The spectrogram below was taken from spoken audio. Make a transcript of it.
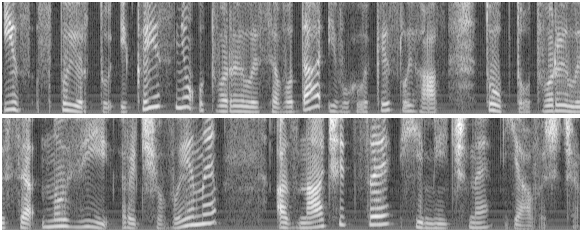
із спирту і кисню утворилися вода і вуглекислий газ, тобто утворилися нові речовини, а значить це хімічне явище.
